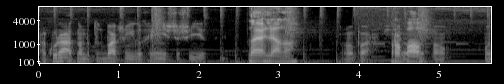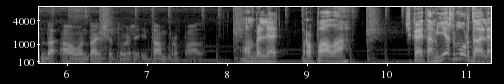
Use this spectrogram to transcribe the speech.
акуратно, бо тут бачу їх до хреніще ще їздить. дай я гляну. Опа. Пропав. все, пропав. Вон, да- а, вон далі теж, і там пропали. О, блядь, пропала. Чекай, там є жмур далі?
